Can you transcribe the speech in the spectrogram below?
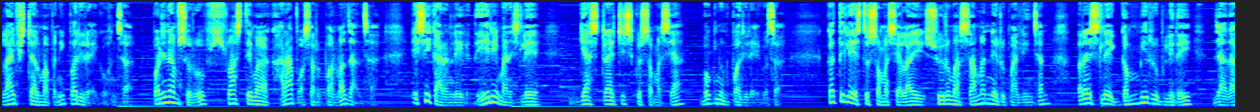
लाइफस्टाइलमा पनि परिरहेको हुन्छ। परिणाम स्वरूप स्वास्थ्यमा खराब असर पर्न जान्छ। यसै कारणले धेरै मानिसले ग्यास्ट्राइटिसको समस्या भोग्नु परिरहेको छ। कतिले यस्तो समस्यालाई सुरुमा सामान्य रूपमा लिन्छन् तर यसले गम्भीर रूप लिँदै जाँदा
